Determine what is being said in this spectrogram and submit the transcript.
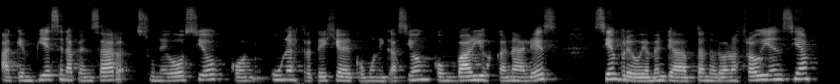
a que empiecen a pensar su negocio con una estrategia de comunicación con varios canales, siempre obviamente adaptándolo a nuestra audiencia,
